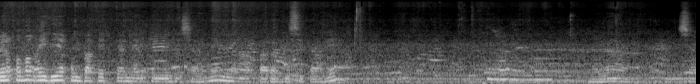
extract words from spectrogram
Meron ka bang idea kung bakit ka nirekomenda sa amin na para bisitahin? Um, Wala. So,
